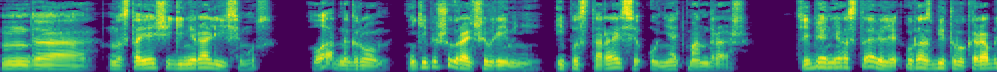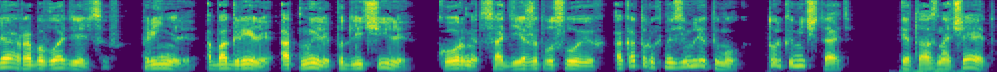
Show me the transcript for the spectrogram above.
М да, настоящий генералиссимус. Ладно, Гром, не кипишуй раньше времени и постарайся унять мандраж. Тебя не оставили у разбитого корабля рабовладельцев. Приняли, обогрели, отмыли, подлечили, кормят, содержат в условиях, о которых на земле ты мог только мечтать. Это означает,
